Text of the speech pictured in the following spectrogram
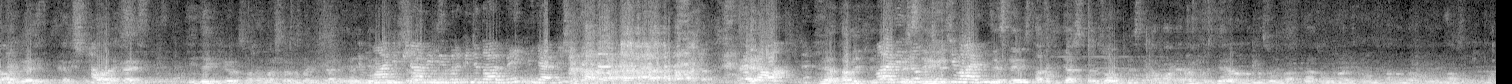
Harikayız. Harikayız. İyi de gidiyoruz. Vatandaşlarımızdan güzel e, Mali müşavirliği bırakınca daha büyük mi gelmiş? Ya tabii ki. Mesleğimiz- iki malici. Mesleğimiz tabii ki gerçekten zor bir meslek ama en azından yerel anlamda Zonguldak'ta, Zonguldak ekonomik anlamda nabzı tutmak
